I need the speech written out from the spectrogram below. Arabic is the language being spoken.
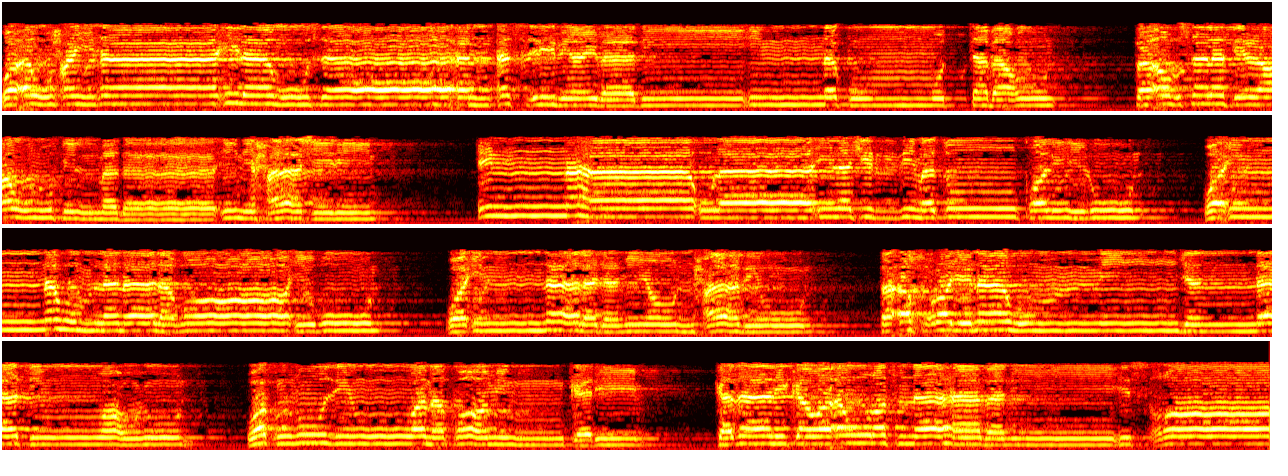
وأوحينا إلى موسى أن أسر بعبادي إنكم متبعون. فأرسل فرعون في المدائن حاشرين. إن هؤلاء لشرذمة قليلون. وإنهم لنا لغائظون وإنا لجميع حاذرون فأخرجناهم من جنات وعيون وكنوز ومقام كريم كذلك وأورثناها بني إسرائيل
